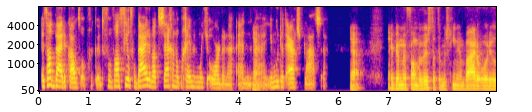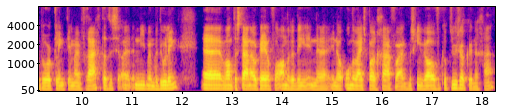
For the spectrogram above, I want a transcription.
het had beide kanten op gekund. Er valt veel voor beide wat te zeggen en op een gegeven moment moet je ordenen. En je moet het ergens plaatsen. Ja, ik ben me van bewust dat er misschien een waardeoordeel doorklinkt in mijn vraag. Dat is niet mijn bedoeling. Want er staan ook heel veel andere dingen in de, in de onderwijsparagraaf waar het misschien wel over cultuur zou kunnen gaan.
